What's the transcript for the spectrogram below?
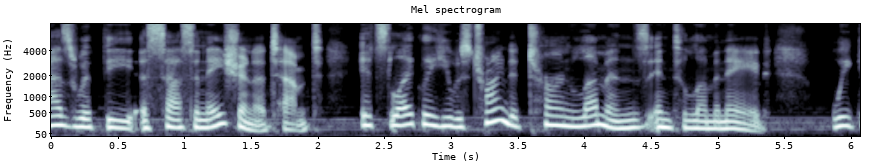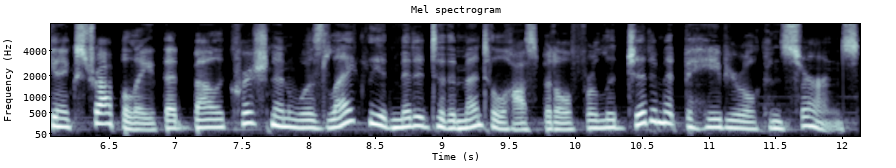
As with the assassination attempt, it's likely he was trying to turn lemons into lemonade. We can extrapolate that Balakrishnan was likely admitted to the mental hospital for legitimate behavioral concerns.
